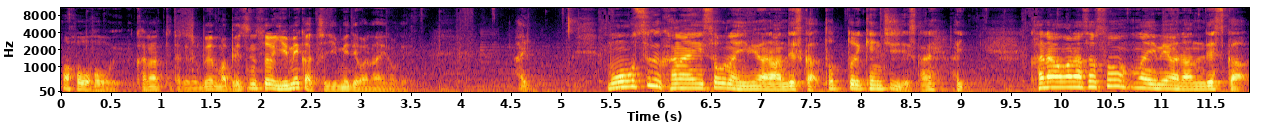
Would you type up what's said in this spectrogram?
まあ、ほうほうかなってたけど、まあ、別にそれは夢かっちゃ夢ではないので。はい。もうすぐ叶いそうな夢は何ですか？鳥取県知事ですかね。はい。叶わなさそうな夢は何ですか？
